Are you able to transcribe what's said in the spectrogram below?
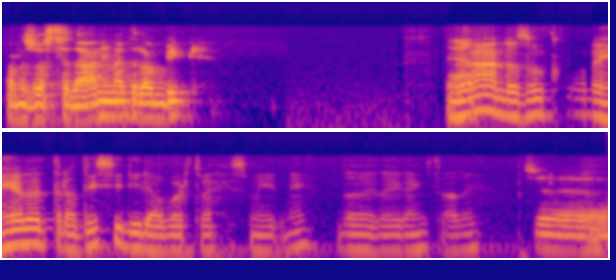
anders was het gedaan niet met de Lambic. Ja. ja, en dat is ook gewoon een hele traditie die daar wordt weggesmeten, hè. Dat, dat je denkt, allee. Dus, uh,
